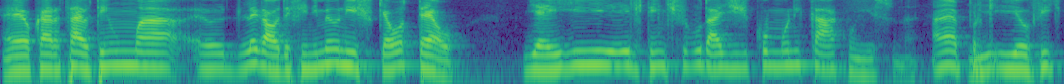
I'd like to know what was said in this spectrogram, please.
é, o cara, tá, eu tenho uma. eu- legal, defini meu nicho, que é hotel. E aí ele tem dificuldade de comunicar com isso, né? É, porque. E, e eu vi que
